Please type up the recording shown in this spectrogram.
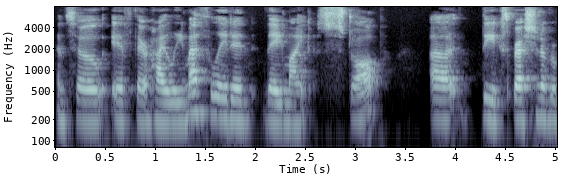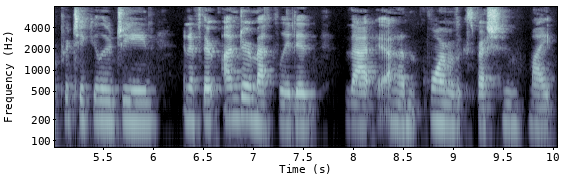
and so if they're highly methylated they might stop uh, the expression of a particular gene, and if they're undermethylated, that um, form of expression might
